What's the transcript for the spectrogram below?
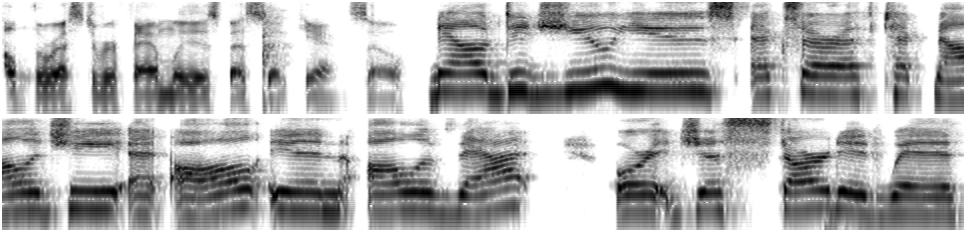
help the rest of her family as best I can. So Now, did you use XRF technology at all in all of that? Or it just started with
